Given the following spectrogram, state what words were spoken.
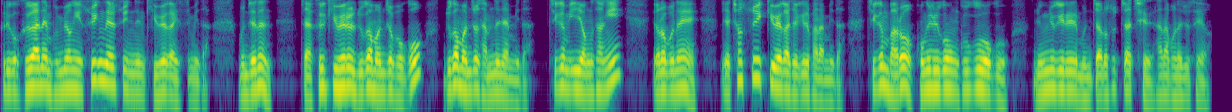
그리고 그 안엔 분명히 수익 낼 수 있는 기회가 있습니다. 문제는 자, 그 기회를 누가 먼저 보고 누가 먼저 잡느냐입니다. 지금 이 영상이 여러분의 첫 수익 기회가 되길 바랍니다. 지금 바로 010-9959-6611 문자로 숫자 7 하나 보내주세요.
